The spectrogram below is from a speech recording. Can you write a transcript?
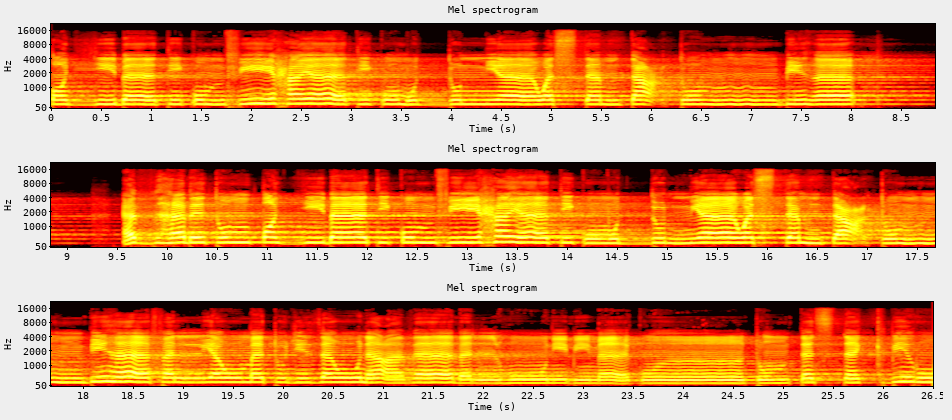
طيباتكم في حياتكم الدنيا واستمتعتم بها. أذهبتم طيباتكم في حياتكم الدنيا واستمتعتم بها. فاليوم تجزون عذاب الهون بما كنتم تستكبرون.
